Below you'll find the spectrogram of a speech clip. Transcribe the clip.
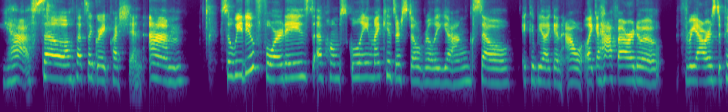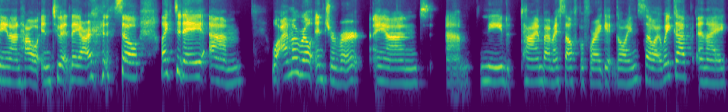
Yeah, so that's a great question. Um, so we do four days of homeschooling. My kids are still really young, so it could be like an hour, like a half hour to a, three hours, depending on how into it they are. so, like today, um, well, I'm a real introvert and um, need time by myself before I get going. So I wake up and I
